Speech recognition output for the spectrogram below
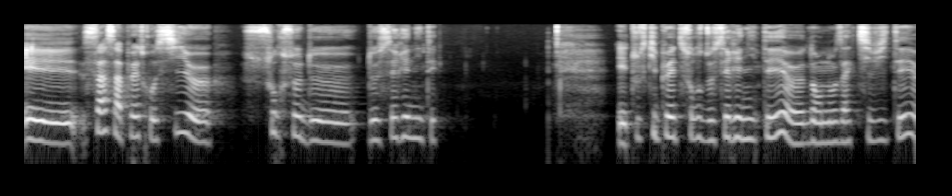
Et ça, ça peut être aussi euh, source de, sérénité. Et tout ce qui peut être source de sérénité dans nos activités,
